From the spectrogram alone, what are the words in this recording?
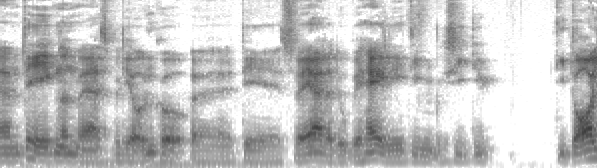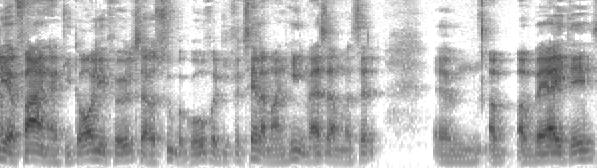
Øhm, det er ikke noget med at selvfølgelig at undgå øh, det svære eller det ubehagelige. De, man kan sige, de, de dårlige erfaringer, de dårlige følelser er jo super gode, for de fortæller mig en hel masse om mig selv. Øhm, og, og være i det,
